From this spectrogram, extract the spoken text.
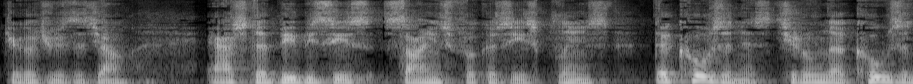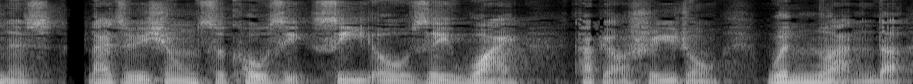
这个句子讲 ，As the BBC's Science Focus explains, the coziness，其中的 coziness 来自于形容词 cozy，c o z y。它表示一种温暖的、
